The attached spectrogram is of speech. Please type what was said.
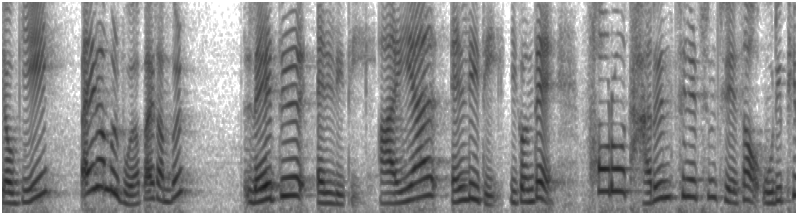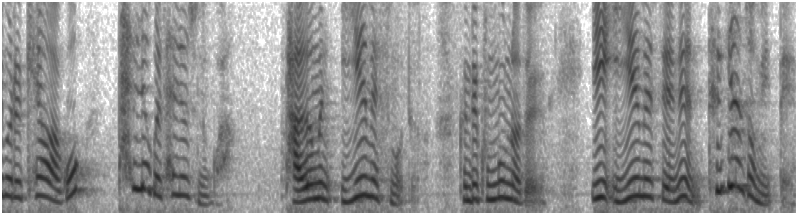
여기 빨간불 보여? 빨간불? red LED, IR LED 이건데 서로 다른 층에 침투해서 우리 피부를 care하고 탄력을 살려주는 거야. 다음은 EMS 모드. 근데 궁금러들, 이 EMS에는 특이한 점이 있대.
